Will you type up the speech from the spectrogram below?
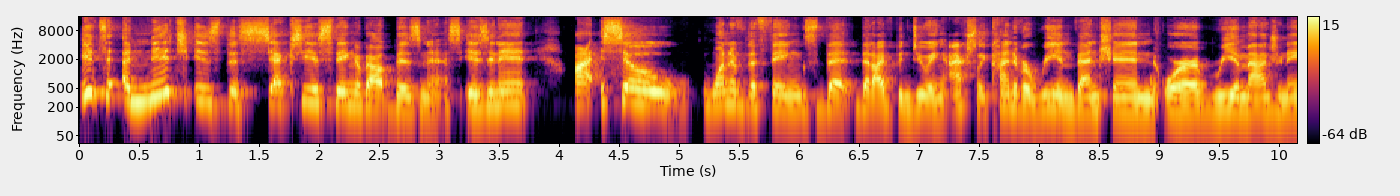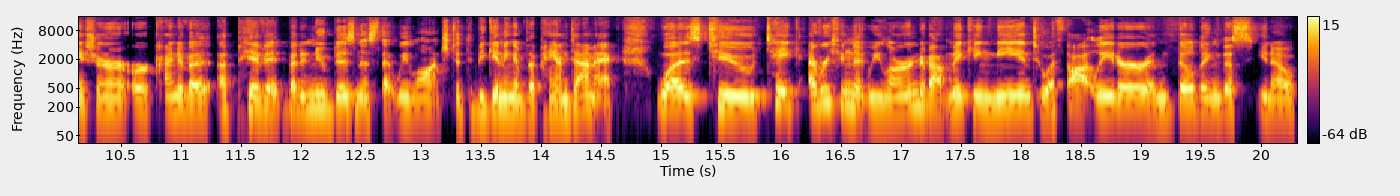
It's a niche is the sexiest thing about business, isn't it? I, so one of the things that that I've been doing, actually, kind of a reinvention or a reimagination or, or kind of a, a pivot, but a new business that we launched at the beginning of the pandemic was to take everything that we learned about making me into a thought leader and building this, you know,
